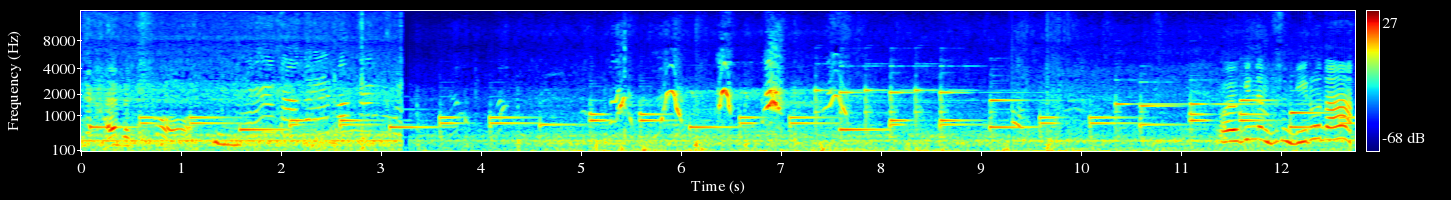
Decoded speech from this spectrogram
이제 가야 돼 추워. 어, 여기는 무슨 미로다.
